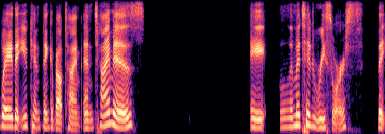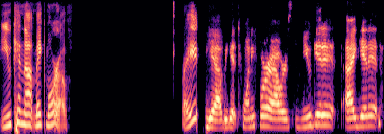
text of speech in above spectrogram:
way that you can think about time. And time is a limited resource that you cannot make more of right? Yeah, we get 24 hours. You get it, I get it.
